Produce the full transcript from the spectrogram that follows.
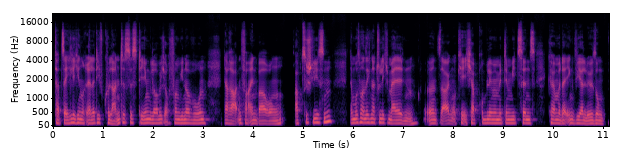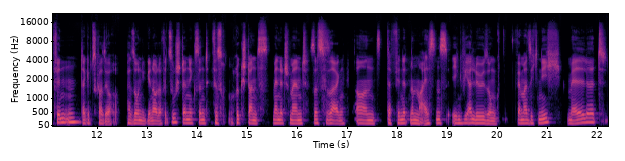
tatsächlich ein relativ kulantes System, glaube ich, auch von Wiener Wohnen, der Ratenvereinbarungen abzuschließen, dann muss man sich natürlich melden und sagen, okay, ich habe Probleme mit dem Mietzins, können wir da irgendwie eine Lösung finden? Da gibt es quasi auch Personen, die genau dafür zuständig sind, fürs Rückstandsmanagement sozusagen. Und da findet man meistens irgendwie eine Lösung. Wenn man sich nicht meldet,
